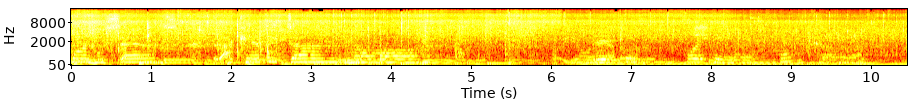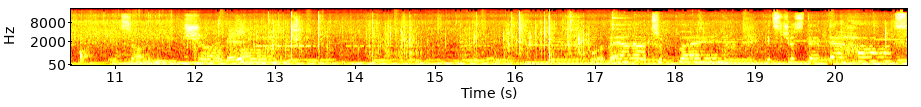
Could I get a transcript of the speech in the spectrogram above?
someone who says that I can't be done no more. But you it's unreachable. Well, they're not to blame. It's just that their hearts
